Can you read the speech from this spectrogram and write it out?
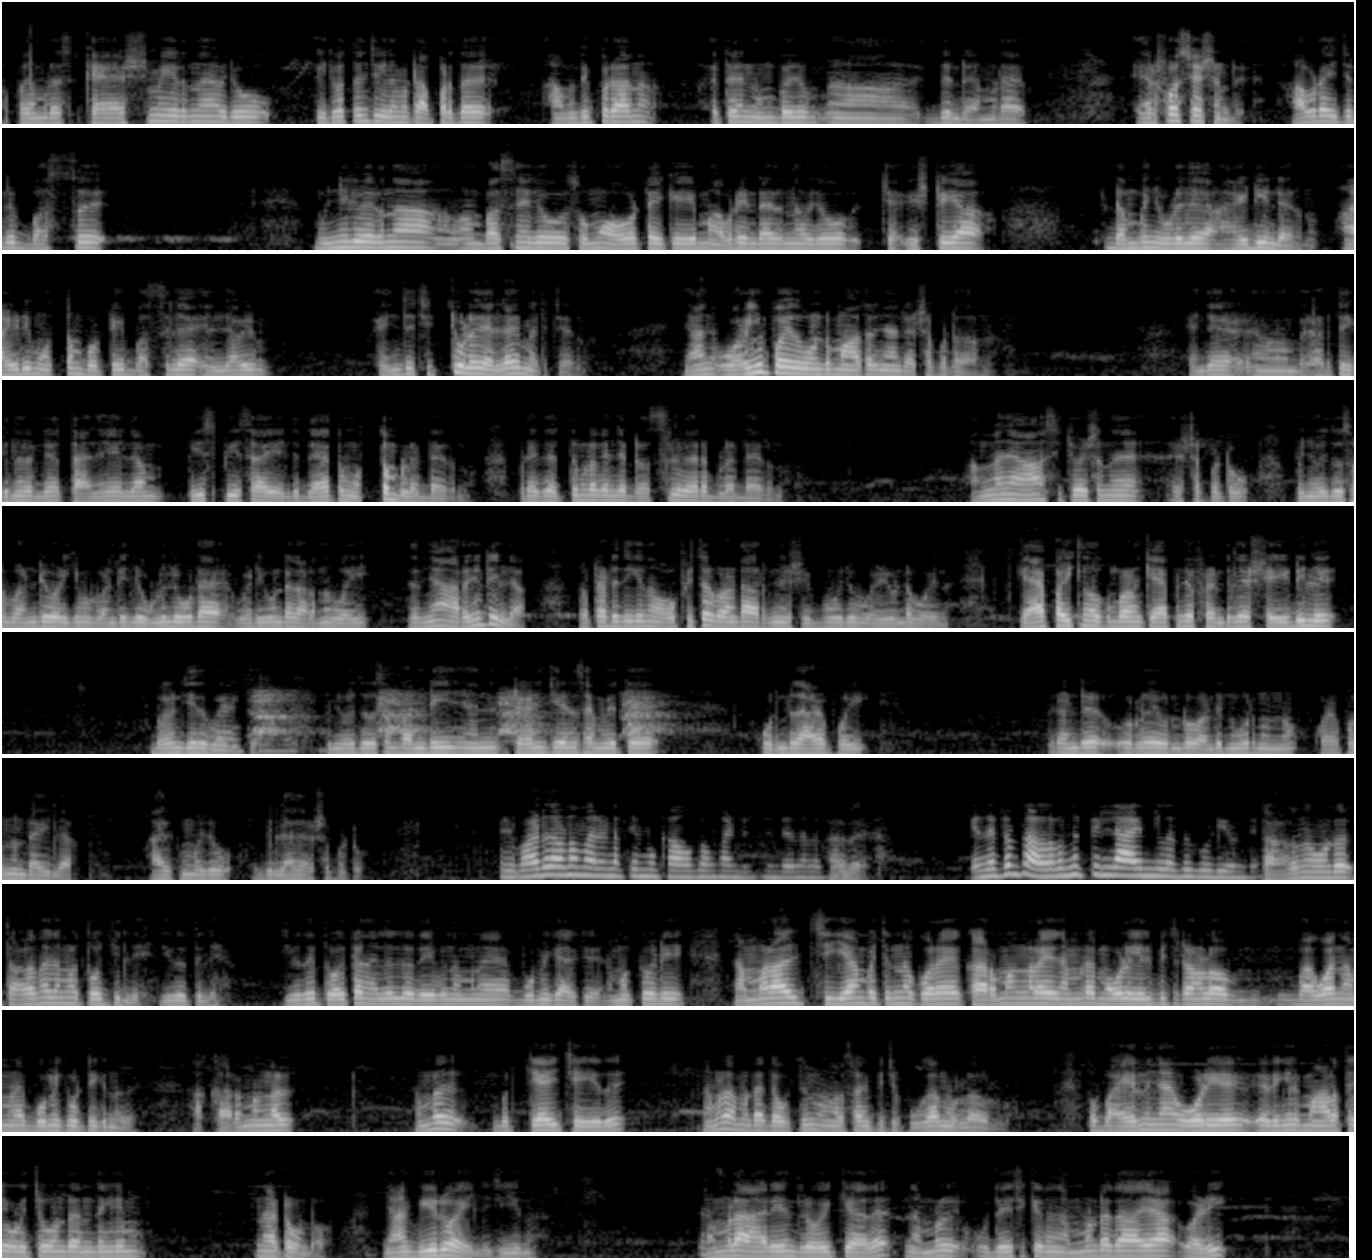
അപ്പോൾ നമ്മുടെ കാശ്മീരിൽ നിന്ന് ഒരു ഇരുപത്തഞ്ച് കിലോമീറ്റർ അപ്പുറത്തെ അവന്തിപ്പുര എന്ന് എത്തുന്നതിന് മുമ്പ് ഒരു ഇതുണ്ട്. നമ്മുടെ എയർഫോഴ്സ് സ്റ്റേഷൻ ഉണ്ട്. അവിടെ വെച്ചിട്ട് ബസ് മുന്നിൽ വരുന്ന ബസ്സിനൊരു സുമ ഓവർടേക്ക് ചെയ്യും. അവിടെ ഉണ്ടായിരുന്ന ഒരു ഇഷ്ടിക ഡമ്പിന്റെ ഉള്ളിൽ ഐ ഡി ഉണ്ടായിരുന്നു. ഐ ഡി മൊത്തം പൊട്ടി ബസ്സിലെ എല്ലാവരും എന്റെ ചുറ്റുമുള്ള എല്ലാവരും മരിച്ചായിരുന്നു. ഞാൻ ഉറങ്ങിപ്പോയത് കൊണ്ട് മാത്രം ഞാൻ രക്ഷപ്പെട്ടതാണ്. എന്റെ ഉം, അടുത്തിരിക്കുന്നവരുടെ തലയെല്ലാം പീസ് പീസായി എന്റെ ദേഹത്ത് മൊത്തം ബ്ലഡായിരുന്നു ഇവിടേക്ക് എത്തുമ്പോഴൊക്കെ എന്റെ ഡ്രസ്സിൽ വേറെ ബ്ലഡായിരുന്നു അങ്ങനെ ആ സിറ്റുവേഷന് രക്ഷപ്പെട്ടു. പിന്നെ ഒരു ദിവസം വണ്ടി ഓടിക്കുമ്പോൾ വണ്ടിന്റെ ഉള്ളിലൂടെ വെടികൊണ്ട് കടന്നുപോയി. ഇത് ഞാൻ അറിഞ്ഞിട്ടില്ല. തൊട്ടടുത്തിരിക്കുന്ന ഓഫീസർ പറഞ്ഞിട്ട് അറിഞ്ഞു ഷിബു ഒരു വെടികൊണ്ട് പോയെന്ന്. ക്യാപ്പ് അയച്ച് നോക്കുമ്പോഴാണ് ക്യാപ്പിന്റെ ഫ്രണ്ടിലെ ഷെയ്ഡിൽ ബേൺ ചെയ്ത് പോയിരിക്കുക. പിന്നെ ഒരു ദിവസം വണ്ടി ഞാൻ ടേൺ ചെയ്യുന്ന സമയത്ത് ഉരുണ്ട് താഴെ പോയി. രണ്ട് ഉരുളേ ഉരുണ്ടു വണ്ടി നൂറ് നിന്നു. കുഴപ്പമൊന്നും ഉണ്ടായില്ല. ആർക്കും ഒരു ഇതില്ലാതെ രക്ഷപ്പെട്ടു. ഒരുപാട് തവണ മരണത്തെ മുഖാമുഖം കണ്ടിട്ടുണ്ട് എന്നുള്ളത്. അതെ. എന്നിട്ടും തളർന്നിട്ടില്ല എന്നുള്ളത് കൂടിയുണ്ട്. തളർന്നുകൊണ്ട് തളർന്നാൽ നമ്മൾ തോറ്റില്ലേ ജീവിതത്തിൽ ജീവിതത്തിൽ തോൽക്കാനല്ലല്ലോ ദൈവം നമ്മളെ ഭൂമിക്ക് അയച്ചത് നമുക്ക് വേണ്ടി നമ്മളാൽ ചെയ്യാൻ പറ്റുന്ന കുറേ കർമ്മങ്ങളെ നമ്മുടെ മുകളിൽ ഏൽപ്പിച്ചിട്ടാണല്ലോ ഭഗവാൻ നമ്മളെ ഭൂമിക്ക് വിട്ടിരിക്കുന്നത്. ആ കർമ്മങ്ങൾ നമ്മൾ വൃത്തിയായി ചെയ്ത് നമ്മൾ നമ്മുടെ ദൗത്യം അവസാനിപ്പിച്ച് പോകുക എന്നുള്ളതേ ഉള്ളൂ. അപ്പോൾ ഭയന്ന് ഞാൻ ഓടി ഏതെങ്കിലും മാളത്തിൽ ഒളിച്ചുകൊണ്ട് എന്തെങ്കിലും നേട്ടമുണ്ടോ? ഞാൻ ഭീരുവായില്ലേ ചെയ്യുന്നത്? നമ്മൾ ആരെയും ദ്രോഹിക്കാതെ നമ്മൾ ഉദ്ദേശിക്കുന്ന നമ്മുടേതായ വഴി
